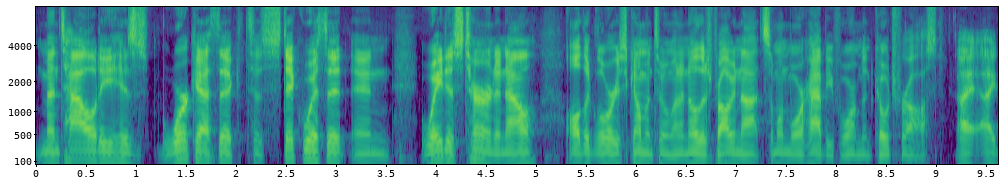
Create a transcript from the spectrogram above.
mentality, his work ethic to stick with it and wait his turn. And now all the glory's coming to him. And I know there's probably not someone more happy for him than Coach Frost. I, I,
